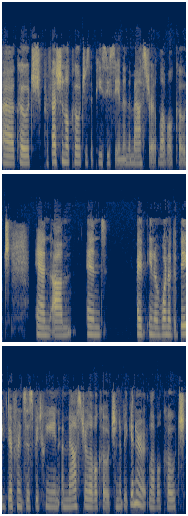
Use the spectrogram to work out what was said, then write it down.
uh, coach, professional coach is the PCC, and then the master level coach. And um, and I, you know, one of the big differences between a master level coach and a beginner level coach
